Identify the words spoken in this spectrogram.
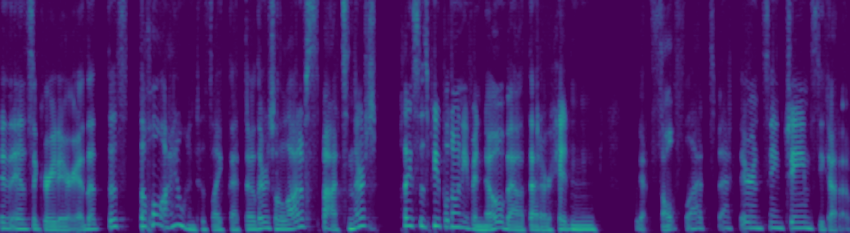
It- it's a great area. That this the whole island is like that though. There's a lot of spots and there's places people don't even know about that are hidden. We got salt flats back there in St. James. You gotta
